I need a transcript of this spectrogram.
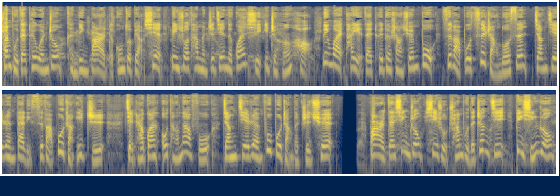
川普在推文中肯定巴尔的工作表现，并说他们之间的关系一直很好。另外，他也在推特上宣布，司法部次长罗森将接任代理司法部长一职，检察官欧唐纳福将接任副部长的职缺。巴尔在信中细数川普的政绩，并形容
